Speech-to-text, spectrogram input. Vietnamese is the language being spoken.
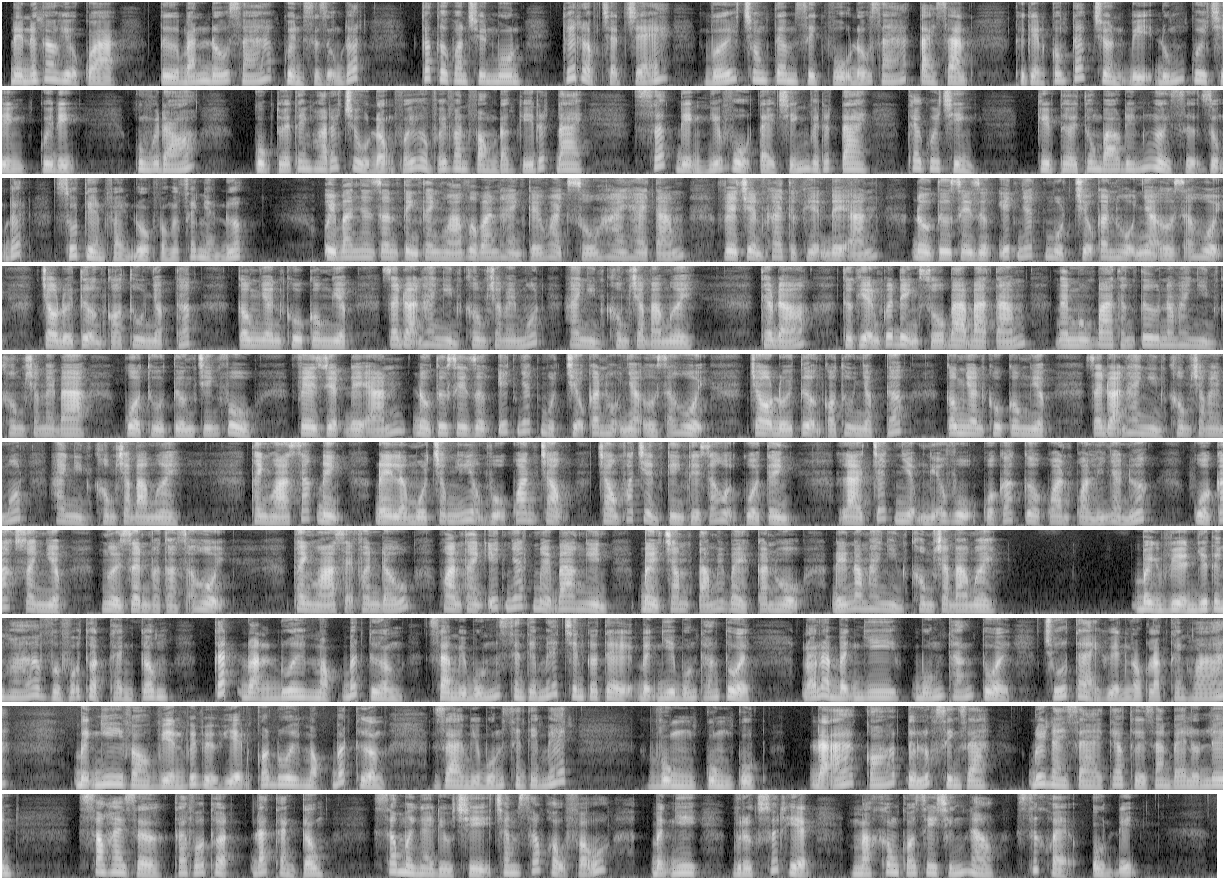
Để nâng cao hiệu quả từ bán đấu giá quyền sử dụng đất, các cơ quan chuyên môn kết hợp chặt chẽ với Trung tâm Dịch vụ Đấu giá Tài sản thực hiện công tác chuẩn bị đúng quy trình, quy định. Cùng với đó, Cục Thuế Thanh Hóa đã chủ động phối hợp với Văn phòng đăng ký đất đai, xác định nghĩa vụ tài chính về đất đai theo quy trình, kịp thời thông báo đến người sử dụng đất số tiền phải nộp vào ngân sách nhà nước. Ủy ban Nhân dân tỉnh Thanh Hóa vừa ban hành kế hoạch số 228 về triển khai thực hiện đề án đầu tư xây dựng ít nhất 1 triệu căn hộ nhà ở xã hội cho đối tượng có thu nhập thấp, công nhân khu công nghiệp giai đoạn 2021-2030. Theo đó, thực hiện quyết định số 338 ngày 3 tháng 4 năm 2023 của Thủ tướng Chính phủ phê duyệt đề án đầu tư xây dựng ít nhất 1 triệu căn hộ nhà ở xã hội cho đối tượng có thu nhập thấp, công nhân khu công nghiệp giai đoạn 2021-2030. Thanh Hóa xác định đây là một trong những nhiệm vụ quan trọng trong phát triển kinh tế xã hội của tỉnh, là trách nhiệm nghĩa vụ của các cơ quan quản lý nhà nước, của các doanh nghiệp, người dân và toàn xã hội. Thanh Hóa sẽ phấn đấu hoàn thành ít nhất 13.787 căn hộ đến năm 2030. Bệnh viện Nhi Thanh Hóa vừa phẫu thuật thành công cắt đoạn đuôi mọc bất thường dài 14 cm trên cơ thể bệnh nhi 4 tháng tuổi. Đó là bệnh nhi 4 tháng tuổi trú tại huyện Ngọc Lặc Thanh Hóa. Bệnh nhi vào viện với biểu hiện có đuôi mọc bất thường dài 14 cm, vùng cùng cụt đã có từ lúc sinh ra. Đuôi này dài theo thời gian bé lớn lên. Sau 2 giờ, ca phẫu thuật đã thành công. Sau 10 ngày điều trị chăm sóc hậu phẫu, bệnh nhi vừa được xuất hiện mà không có di chứng nào, sức khỏe ổn định.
